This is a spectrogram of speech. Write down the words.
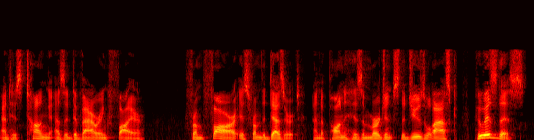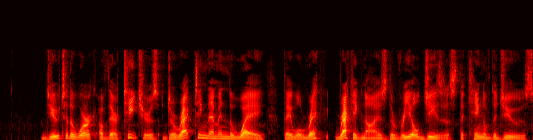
and his tongue as a devouring fire. From far is from the desert, and upon his emergence the Jews will ask, Who is this? Due to the work of their teachers directing them in the way, they will rec- recognize the real Jesus, the King of the Jews.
